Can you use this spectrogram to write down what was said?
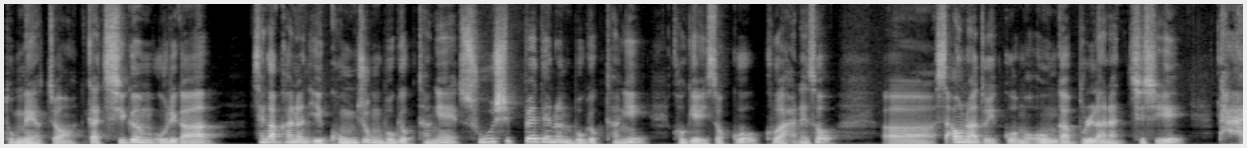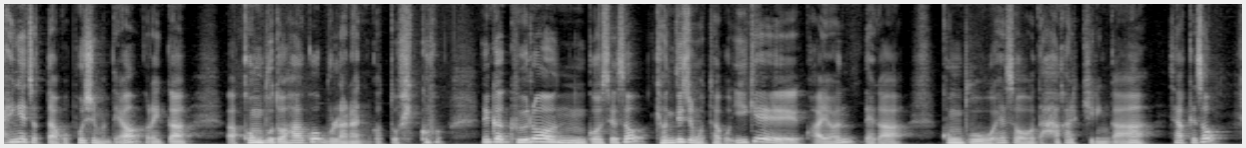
동네였죠. 그러니까 지금 우리가 생각하는 이 공중 목욕탕에 수십 배 되는 목욕탕이 거기에 있었고 그 안에서 어, 사우나도 있고 뭐 온갖 물란한 짓이 다 행해졌다고 보시면 돼요. 그러니까 어, 공부도 하고 물란한 것도 있고 그러니까 그런 것에서 견디지 못하고 이게 과연 내가 공부해서 나아갈 길인가 생각해서 예,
